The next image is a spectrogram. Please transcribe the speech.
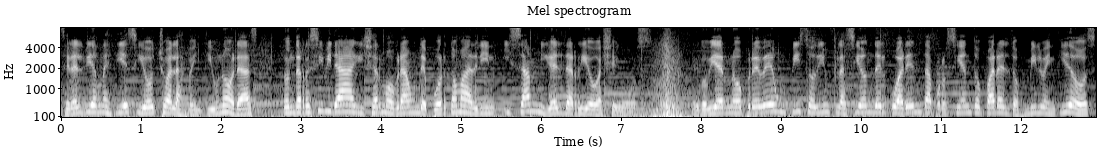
Será el viernes 18 a las 21 horas, donde recibirá a Guillermo Brown de Puerto Madryn y San Miguel de Río Gallegos. El gobierno prevé un piso de inflación del 40% para el 2022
